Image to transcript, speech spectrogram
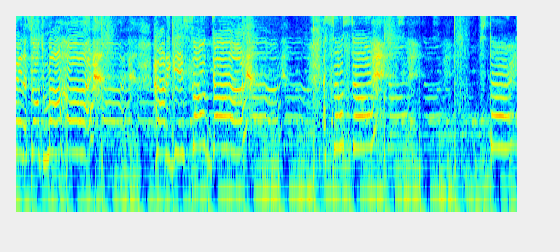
When I sold you my heart, how'd it get so dark? I saw stars. Stars.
